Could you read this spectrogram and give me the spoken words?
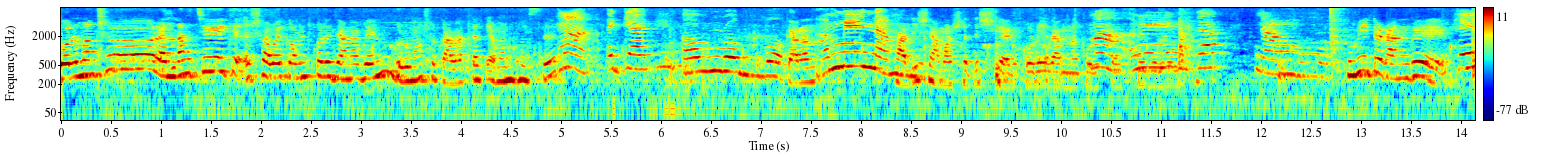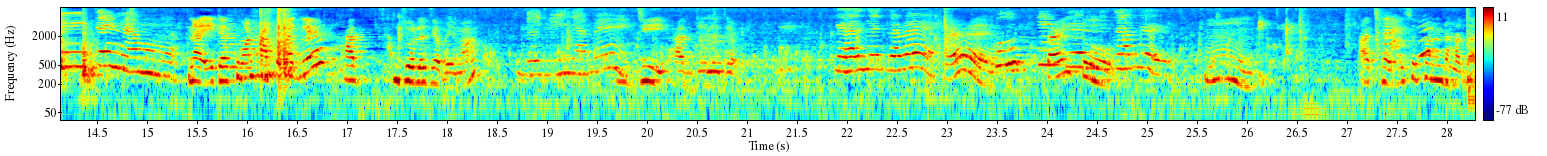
গরু মাংস রান্না হচ্ছে, সবাই কমেন্ট করে জানাবেন গরু মাংস কালারটা কেমন হয়েছে। কারণ ফালিশা আমার সাথে শেয়ার করে রান্না মাংস। রানবে না, এটা তোমার হাতে লাগলে হাত জ্বলে যাবে, মা। জি, হাত জ্বলে যাবে। হ্যাঁ তাই তো। হুম। আচ্ছা কিছুক্ষণ ঢাকা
